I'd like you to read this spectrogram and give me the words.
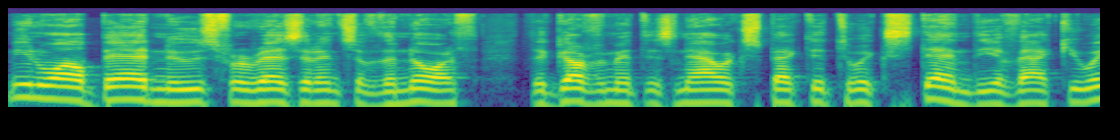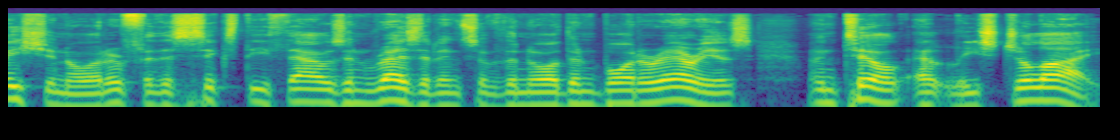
Meanwhile, bad news for residents of the north. The government is now expected to extend the evacuation order for the 60,000 residents of the northern border areas until at least July.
